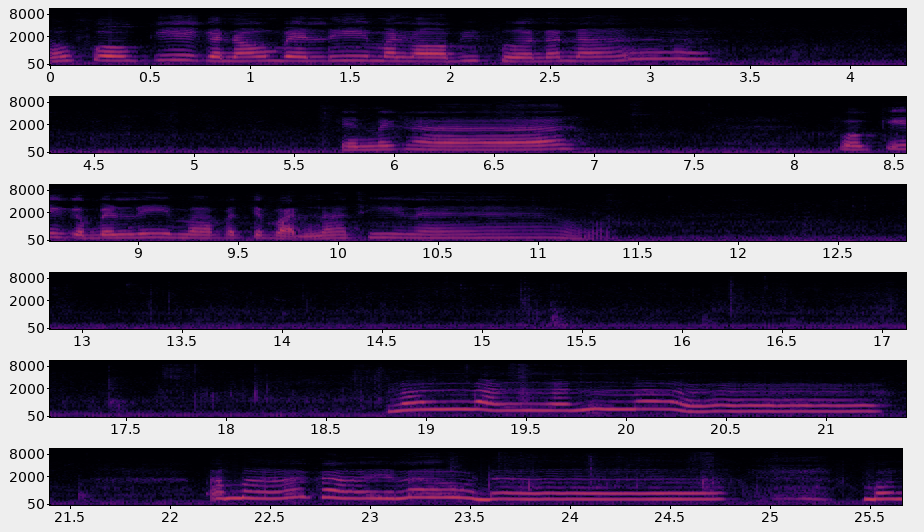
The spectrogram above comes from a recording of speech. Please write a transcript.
น้องโฟกี้กับน้องเบลลี่มารอพี่เฟิร์นแล้วนะ เห็นไหมคะ โฟกี้กับเบลลี่มาปฏิบัติหน้าที่แล้วลาลาลาลาอามาไก่เล่านา มัน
